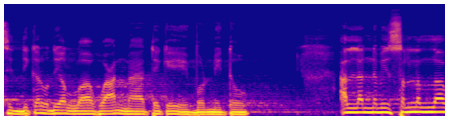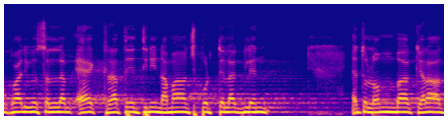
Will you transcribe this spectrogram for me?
সিদ্দিকার উদয় আল্লাহ আন্না থেকে বর্ণিত। আল্লাহ নবী সাল্লাহ আলী ওসাল্লাম এক রাতে তিনি নামাজ পড়তে লাগলেন। এত লম্বা কেরাত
